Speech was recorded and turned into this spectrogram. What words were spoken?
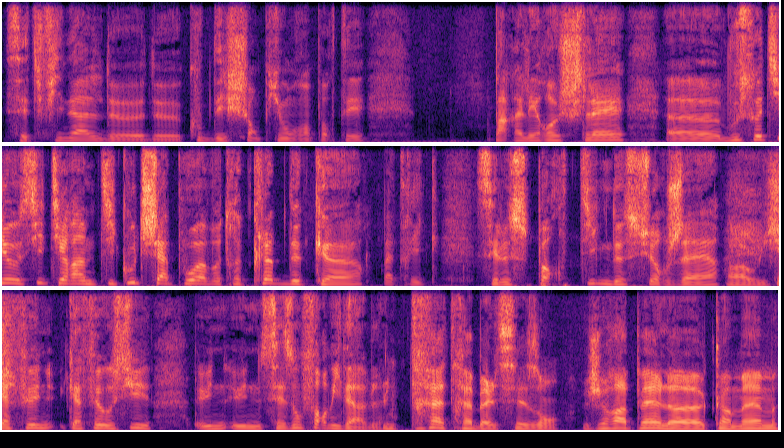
cette finale de, de Coupe des Champions remportée par les Rochelais. Euh, vous souhaitiez aussi tirer un petit coup de chapeau à votre club de cœur, Patrick. C'est le Sporting de Surgères. Ah oui. Qui a, fait une- qui a fait aussi une, une saison formidable. Une très très belle saison. Je rappelle euh, quand même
